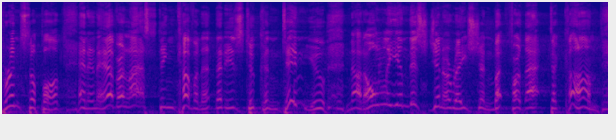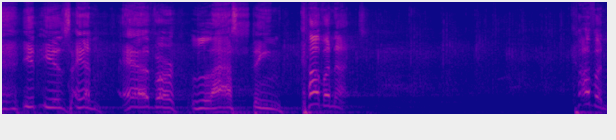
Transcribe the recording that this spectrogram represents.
principle and an ever everlasting covenant that is to continue not only in this generation, but for that to come. It is an everlasting covenant. Covenant.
